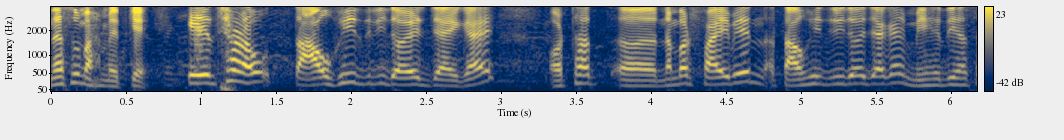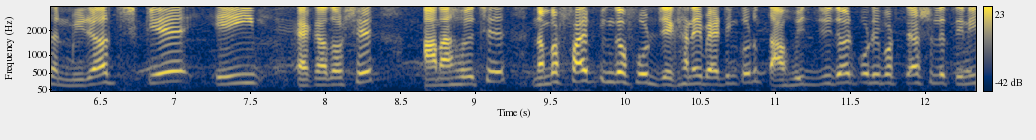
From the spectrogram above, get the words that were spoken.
নাসুম আহমেদকে। এছাড়াও তাওহিদ হৃদয়ের জায়গায় অর্থাৎ নাম্বার ফাইভে তাওহিদ হৃদয়ের জায়গায় মেহেদি হাসান মিরাজকে এই একাদশে আনা হয়েছে। নাম্বার ফাইভ কিংবা ফোর যেখানে ব্যাটিং করুন তাহিদ হৃদয়ের পরিবর্তে আসলে তিনি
